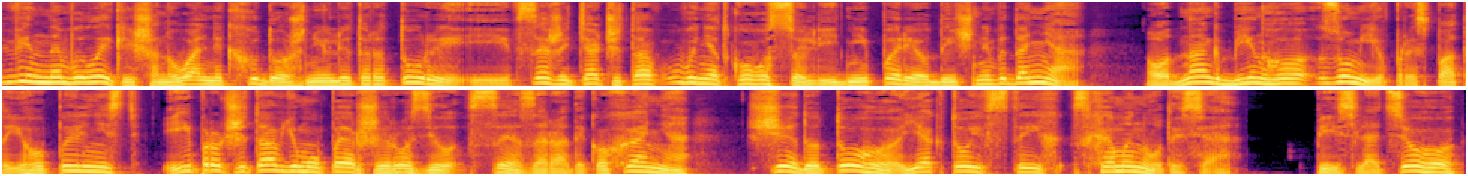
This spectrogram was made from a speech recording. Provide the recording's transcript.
він невеликий шанувальник художньої літератури і все життя читав винятково солідні періодичні видання. Однак Бінго зумів приспати його пильність і прочитав йому перший розділ Все заради кохання ще до того, як той встиг схаменутися. Після цього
